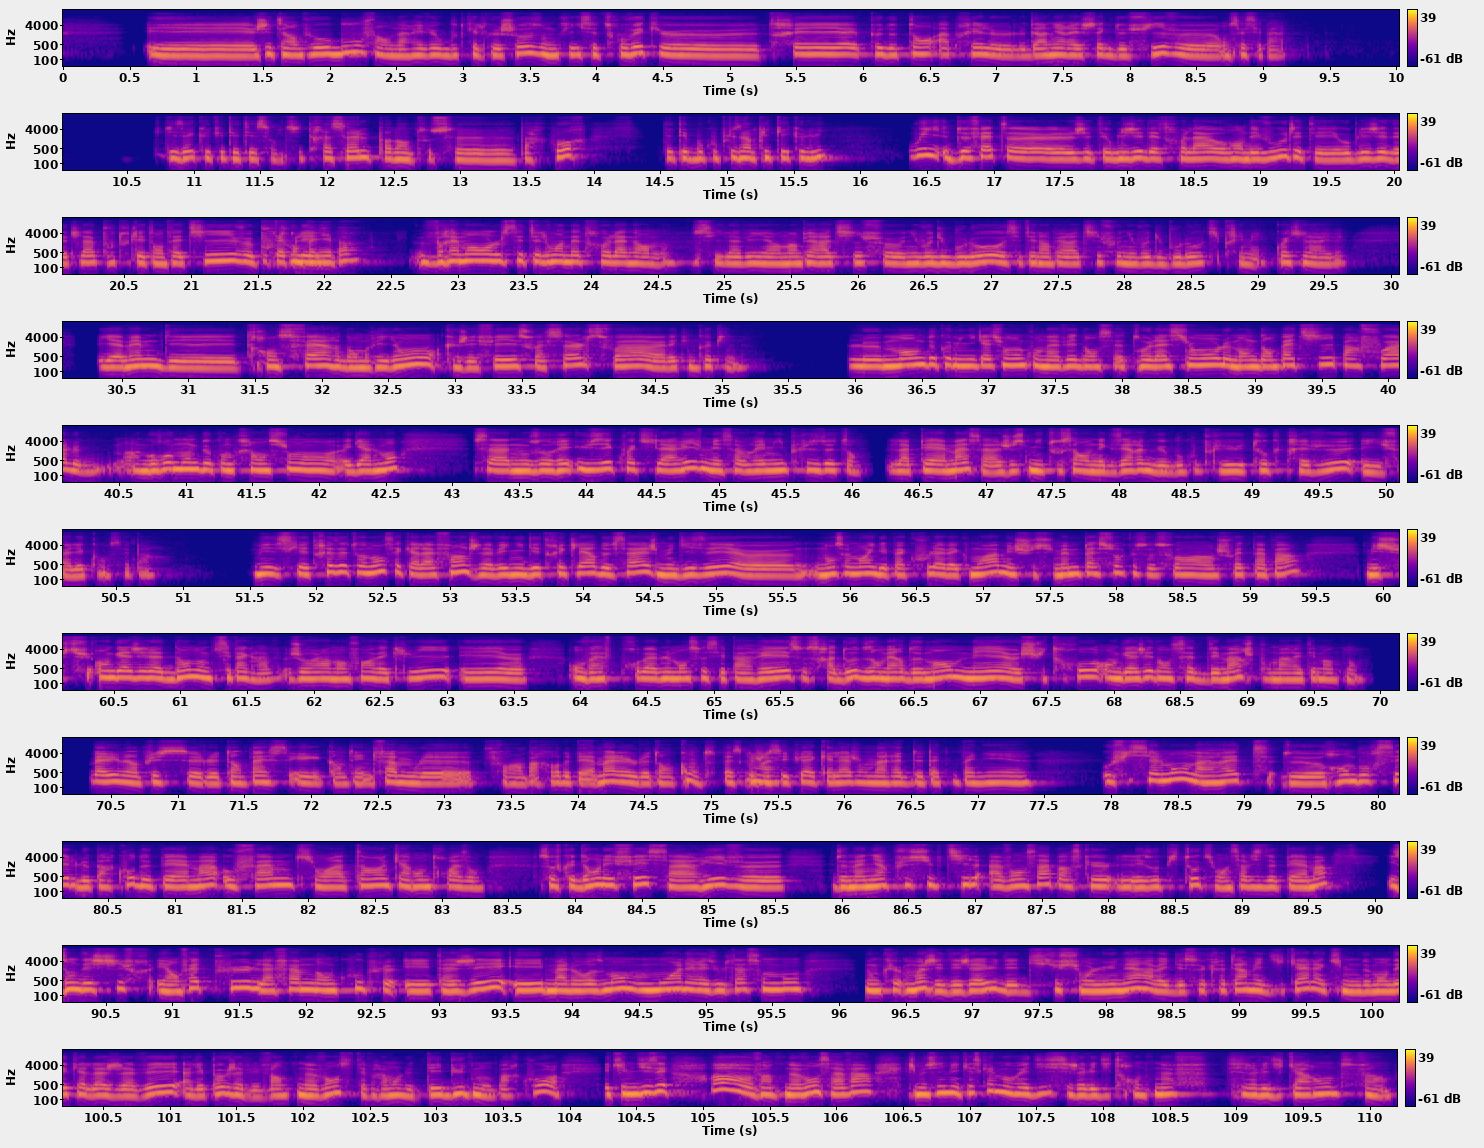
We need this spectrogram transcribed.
Et j'étais un peu au bout, enfin on arrivait au bout de quelque chose, donc il s'est trouvé que très peu de temps après le, le dernier échec de FIV, euh, on s'est séparés. Disais que tu t'étais sentie très seule pendant tout ce parcours. Tu étais beaucoup plus impliquée que lui? Oui, de fait, euh, j'étais obligée d'être là au rendez-vous, j'étais obligée d'être là pour toutes les tentatives. Pour tous les... pas? Vraiment, c'était loin d'être la norme. S'il avait un impératif au niveau du boulot, c'était l'impératif au niveau du boulot qui primait, quoi qu'il arrivait. Il y a même des transferts d'embryons que j'ai fait soit seule, soit avec une copine le manque de communication qu'on avait dans cette relation, le manque d'empathie parfois, un gros manque de compréhension également, ça nous aurait usé quoi qu'il arrive, mais ça aurait mis plus de temps. La PMA, ça a juste mis tout ça en exergue beaucoup plus tôt que prévu et il fallait qu'on sépare. Mais ce qui est très étonnant, c'est qu'à la fin, j'avais une idée très claire de ça et je me disais, euh, non seulement il n'est pas cool avec moi, mais je suis même pas sûre que ce soit un chouette papa mais je suis engagée là-dedans, donc c'est pas grave. J'aurai un enfant avec lui et euh, on va probablement se séparer. Ce sera d'autres emmerdements, mais euh, je suis trop engagée dans cette démarche pour m'arrêter maintenant. Bah oui, mais en plus, le temps passe et quand t'es une femme, le, pour un parcours de PMA, le temps compte parce que je sais plus à quel âge on arrête de t'accompagner. Euh. Officiellement, on arrête de rembourser le parcours de PMA aux femmes qui ont atteint 43 ans. Sauf que dans les faits, ça arrive de manière plus subtile avant ça parce que les hôpitaux qui ont un service de PMA, ils ont des chiffres. Et en fait, plus la femme dans le couple est âgée et malheureusement, moins les résultats sont bons. Donc moi, j'ai déjà eu des discussions lunaires avec des secrétaires médicales qui me demandaient quel âge j'avais. À l'époque, j'avais 29 ans, c'était vraiment le début de mon parcours, et qui me disaient « Oh, 29 ans, ça va !» Je me suis dit « Mais qu'est-ce qu'elle m'aurait dit si j'avais dit 39 Si j'avais dit 40 ?» Enfin,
